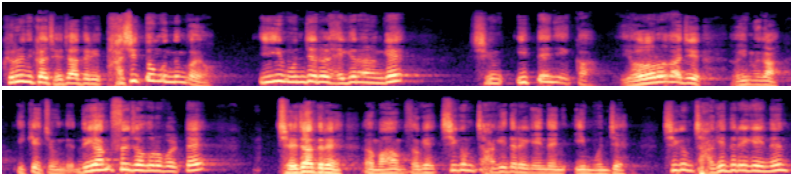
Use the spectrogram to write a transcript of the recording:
그러니까 제자들이 다시 또 묻는 거예요. 이 문제를 해결하는 게 지금 이때니까 여러 가지 의미가 있겠죠. 근데 뉘앙스적으로 볼 때 제자들의 마음속에 지금 자기들에게 있는 이 문제, 지금 자기들에게 있는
